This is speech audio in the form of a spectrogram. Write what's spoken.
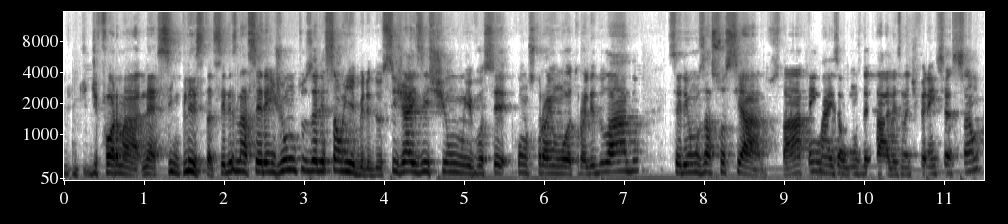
de forma né, simplista, se eles nascerem juntos, eles são híbridos. Se já existe um e você constrói um outro ali do lado, seriam os associados, tá? Tem mais alguns detalhes na diferenciação,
